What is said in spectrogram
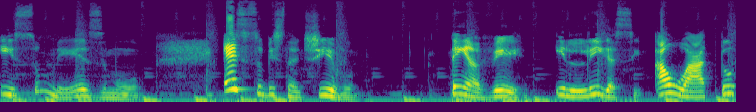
Isso mesmo. Esse substantivo tem a ver e liga-se ao ato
